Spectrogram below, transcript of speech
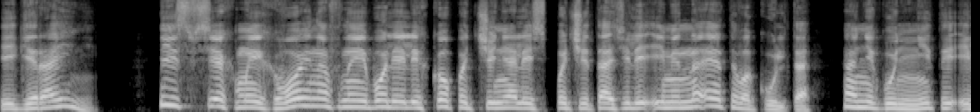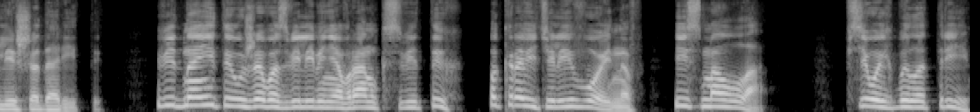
и героини. Из всех моих воинов наиболее легко подчинялись почитатели именно этого культа, а не гунниты или шадариты. Виднаиты уже возвели меня в ранг святых, покровителей воинов, и смолла. Всего их было три.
